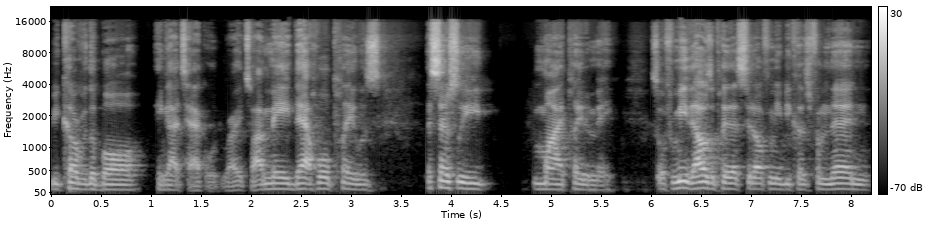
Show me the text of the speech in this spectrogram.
recovered the ball, and got tackled, right? So I made that whole play was essentially my play to make. So for me, that was a play that stood out for me because from then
